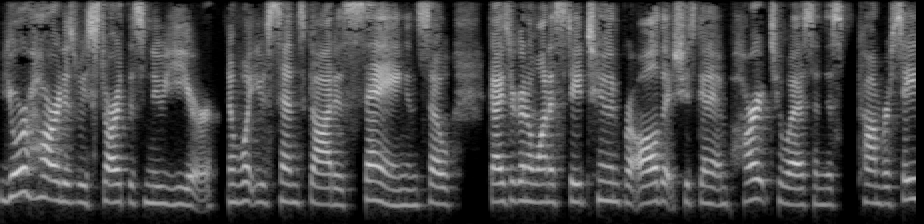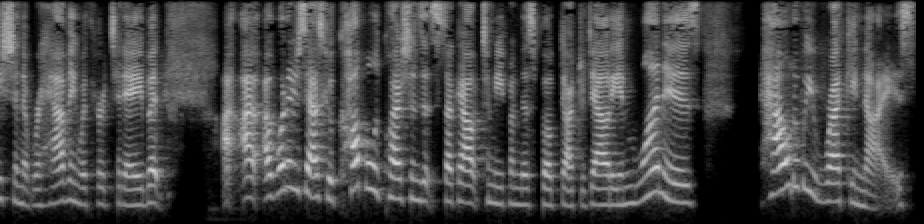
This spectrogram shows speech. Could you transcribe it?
your heart as we start this new year and what you sense God is saying. And so, guys, you're going to want to stay tuned for all that she's going to impart to us in this conversation that we're having with her today. But I, I want to just ask you a couple of questions that stuck out to me from this book, Dr. Dowdy. And one is, how do we recognize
